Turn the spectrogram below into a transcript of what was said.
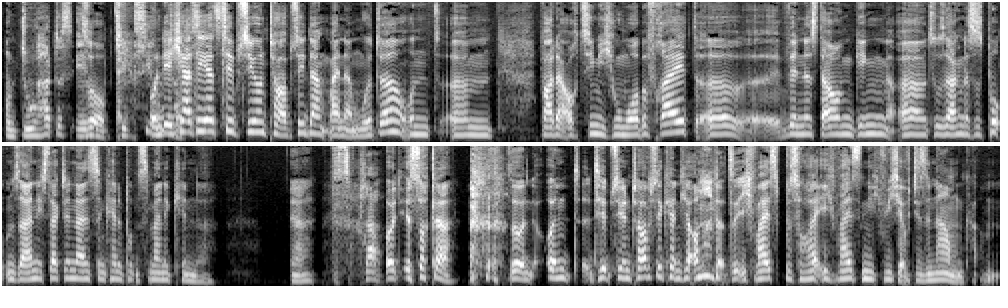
Und du hattest eben so. Tipsy und, und ich hatte jetzt Tipsy und Topsy dank meiner Mutter und ähm, war da auch ziemlich humorbefreit, äh, wenn es darum ging äh, zu sagen, dass es Puppen seien. Ich sagte, nein, es sind keine Puppen, es sind meine Kinder. Ja. Das ist doch klar. Und ist doch klar. So, und, und Tipsy und Topsy kenne ich auch noch dazu. Ich weiß bis heute, ich weiß nicht, wie ich auf diese Namen kam.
